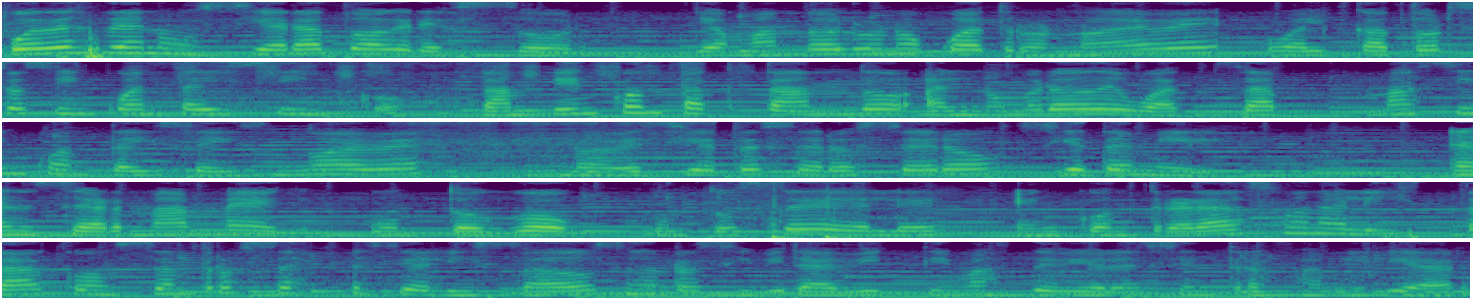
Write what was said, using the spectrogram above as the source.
Puedes denunciar a tu agresor llamando al 149 o al 1455, también contactando al número de WhatsApp más 569 9700 7000. En cernameg.gov.cl encontrarás una lista con centros especializados en recibir a víctimas de violencia intrafamiliar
